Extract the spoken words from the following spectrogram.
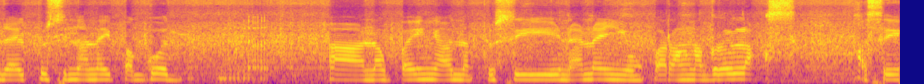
dahil po si nanay pagod. Ah, nagpahinga na po si nanay yung parang nag-relax kasi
